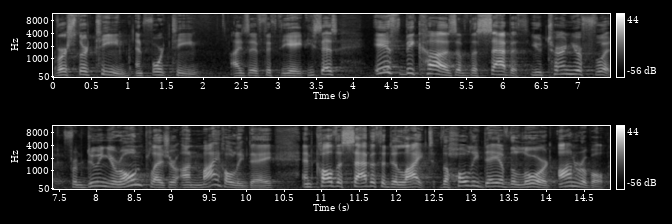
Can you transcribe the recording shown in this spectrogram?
Verse 13 and 14, Isaiah 58, he says, if because of the Sabbath you turn your foot from doing your own pleasure on my holy day and call the Sabbath a delight, the holy day of the Lord honorable,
